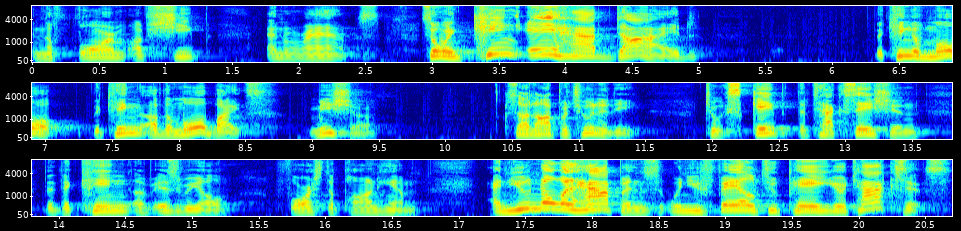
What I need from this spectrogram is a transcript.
in the form of sheep and rams. So when King Ahab died, the king of Moab, the king of the Moabites, Mesha, saw an opportunity to escape the taxation that the king of Israel forced upon him. And you know what happens when you fail to pay your taxes.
